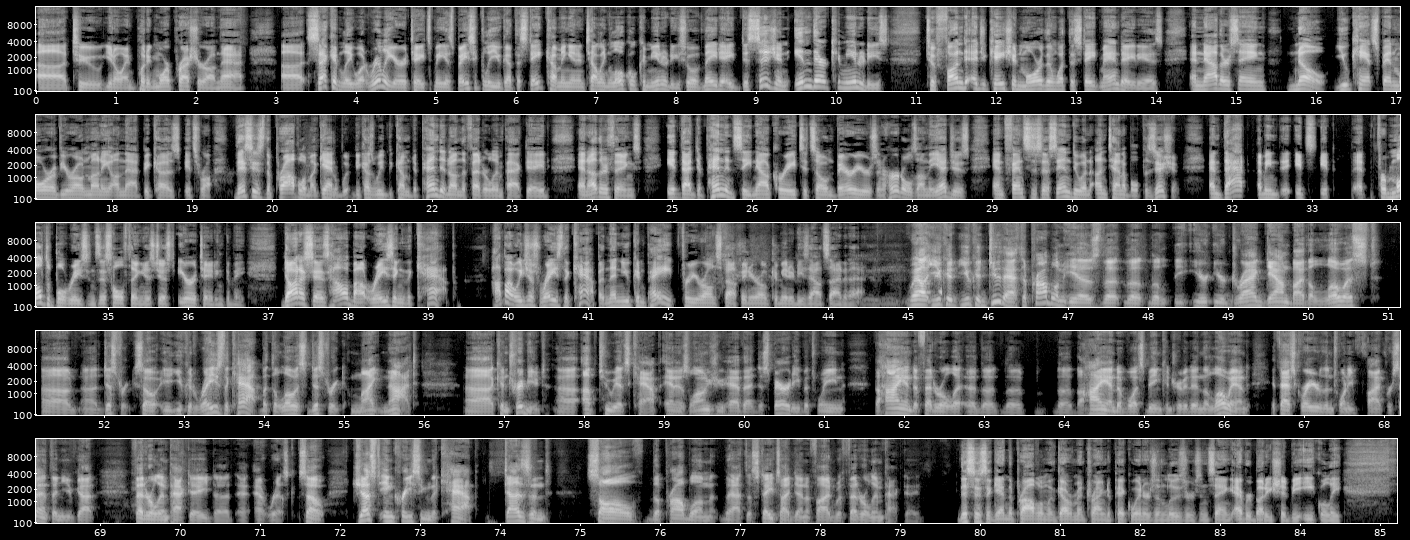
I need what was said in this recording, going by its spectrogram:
uh, to, you know, and putting more pressure on that. Uh, secondly, what really irritates me is basically you got the state coming in and telling local communities who have made a decision in their communities to fund education more than what the state mandate is. And now they're saying, no, you can't spend more of your own money on that because it's wrong. This is the problem again because we become dependent on the federal impact aid and other things. It that dependency now creates its own barriers and hurdles on the edges and fences us into an untenable position. And that, I mean, it's it eh, for multiple reasons. This whole thing is just irritating to me. Donna says, "How about raising the cap?" How about we just raise the cap and then you can pay for your own stuff in your own communities outside of that? Well, you could you could do that. The problem is the the the you're you're dragged down by the lowest uh, uh, district. So you could raise the cap, but the lowest district might not uh, contribute uh, up to its cap. And as long as you have that disparity between the high end of federal, uh, the, the the the high end of what's being contributed and the low end, if that's greater than twenty five percent, then you've got federal impact aid uh, at risk. So just increasing the cap doesn't solve the problem that the states identified with federal impact aid. This is again the problem with government trying to pick winners and losers and saying everybody should be equally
